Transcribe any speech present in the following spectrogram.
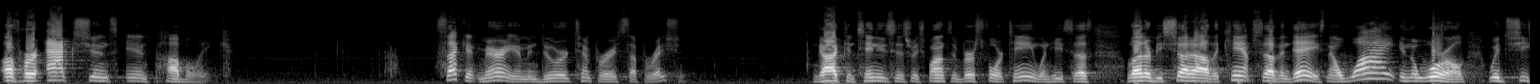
of her actions in public. Second, Miriam endured temporary separation. God continues his response in verse 14 when he says, Let her be shut out of the camp seven days. Now, why in the world would she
